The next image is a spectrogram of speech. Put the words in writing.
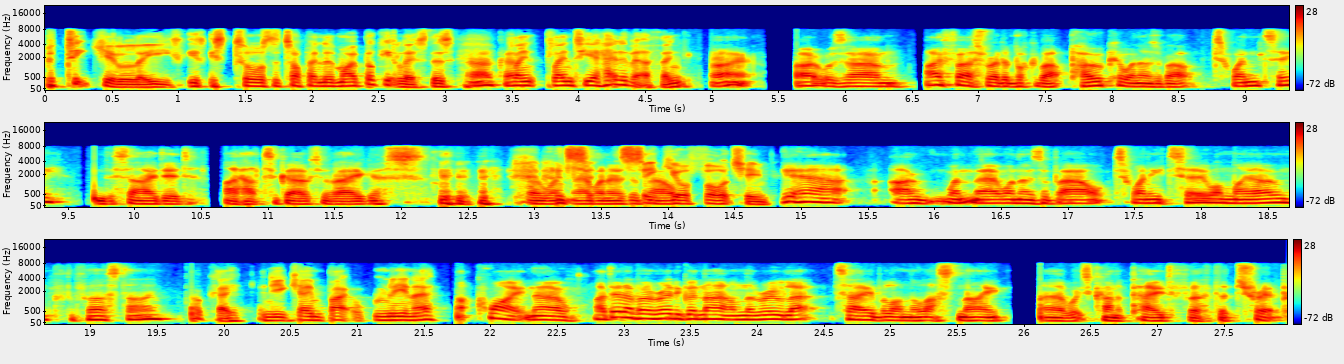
particularly is, is towards the top end of my bucket list. There's Okay. plen- plenty ahead of it, I think. Right. It was. Um, I first read a book about poker when I was about twenty, and decided I had to go to Vegas. I went there when I was Seek about. your fortune. Yeah, I went there when I was about 22 on my own for the first time. Okay. And you came back millionaire? Not quite, no. I did have a really good night on the roulette table on the last night, uh, which kind of paid for the trip.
